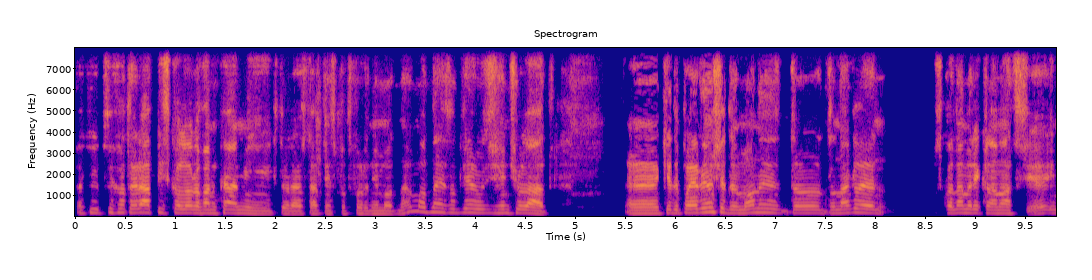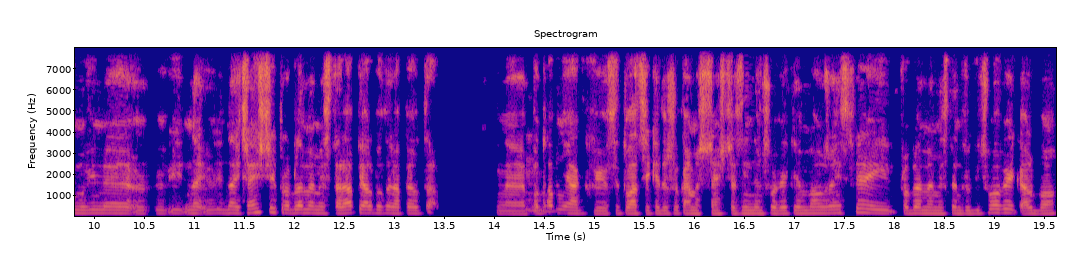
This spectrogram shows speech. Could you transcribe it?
takiej psychoterapii z kolorowankami, która ostatnio jest potwornie modna. Modna jest od wielu dziesięciu lat. E, Kiedy pojawiają się demony, to, to nagle składamy reklamację i mówimy, najczęściej problemem jest terapia albo terapeuta. E, Podobnie jak sytuacje, kiedy szukamy szczęścia z innym człowiekiem w małżeństwie i problemem jest ten drugi człowiek, albo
